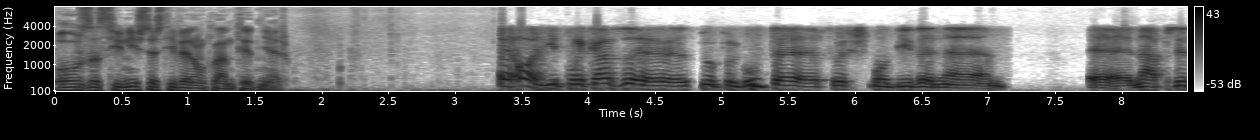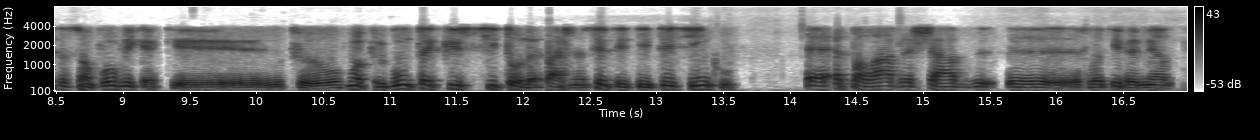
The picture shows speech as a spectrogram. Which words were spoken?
ou os acionistas tiveram que lá meter dinheiro? Eh, olha, por acaso a sua pergunta foi respondida na, eh, na apresentação pública, que houve uma pergunta que citou na página 185 eh, a palavra-chave relativamente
